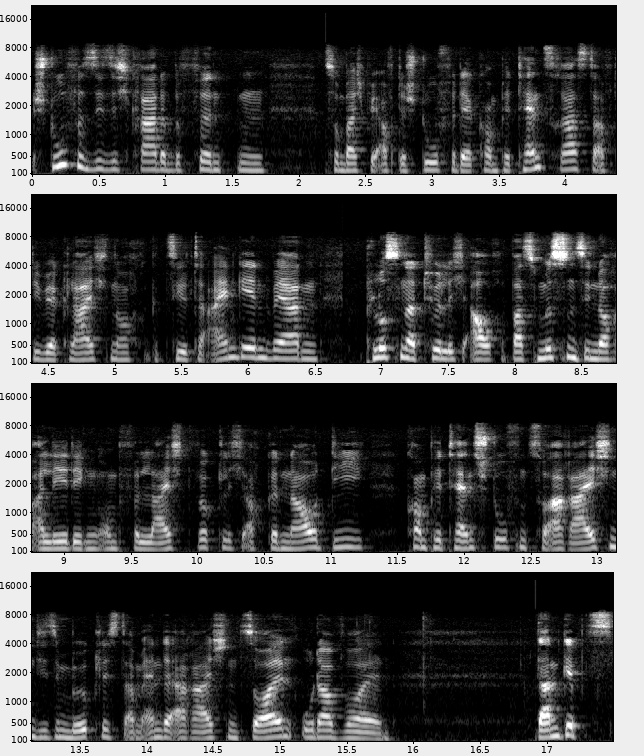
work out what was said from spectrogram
Stufe sie sich gerade befinden, zum Beispiel auf der Stufe der Kompetenzraster, auf die wir gleich noch gezielter eingehen werden. Plus natürlich auch, was müssen sie noch erledigen, um vielleicht wirklich auch genau die Kompetenzstufen zu erreichen, die sie möglichst am Ende erreichen sollen oder wollen. Dann gibt es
